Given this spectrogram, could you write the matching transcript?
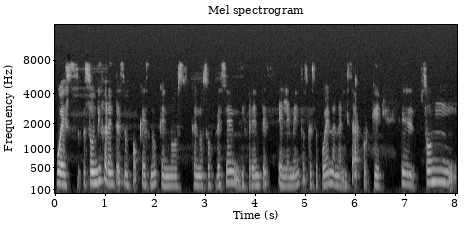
pues son diferentes enfoques, ¿no? Que nos, que nos ofrecen diferentes elementos que se pueden analizar, porque eh, son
